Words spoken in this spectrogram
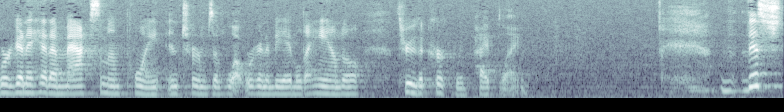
we're going to hit a maximum point in terms of what we're going to be able to handle through the Kirkwood pipeline. This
